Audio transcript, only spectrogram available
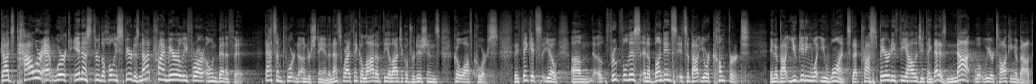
God's power at work in us through the Holy Spirit is not primarily for our own benefit. That's important to understand. And that's where I think a lot of theological traditions go off course. They think it's, you know, um, fruitfulness and abundance, it's about your comfort and about you getting what you want, that prosperity theology thing. That is not what we are talking about.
